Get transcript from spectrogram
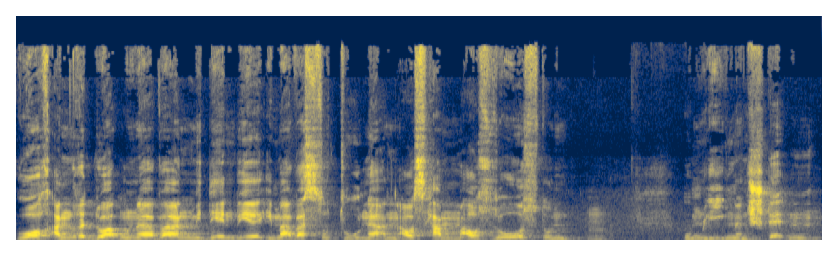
wo auch andere Dortmunder waren, mit denen wir immer was zu tun hatten, aus Hamm, aus Soest und mhm. umliegenden Städten.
